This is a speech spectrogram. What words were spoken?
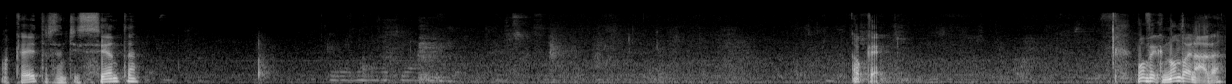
Ok, 360. Ok. Vão ver que não dói nada.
